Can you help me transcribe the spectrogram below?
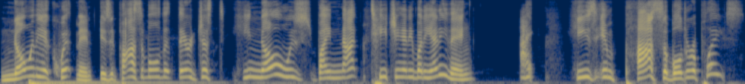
knowing the equipment? Is it possible that they're just, he knows by not teaching anybody anything, I he's impossible to replace?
